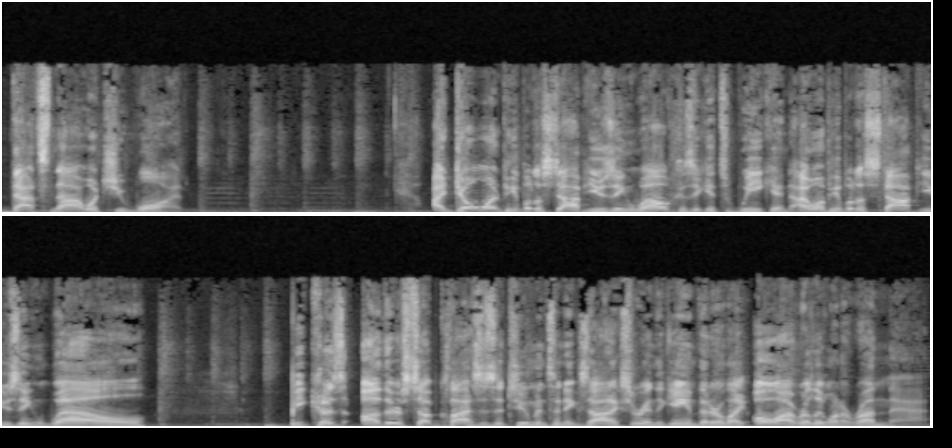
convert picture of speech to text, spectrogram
That's not what you want. I don't want people to stop using well because it gets weakened. I want people to stop using well because other subclasses attunements and exotics are in the game that are like oh i really want to run that.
